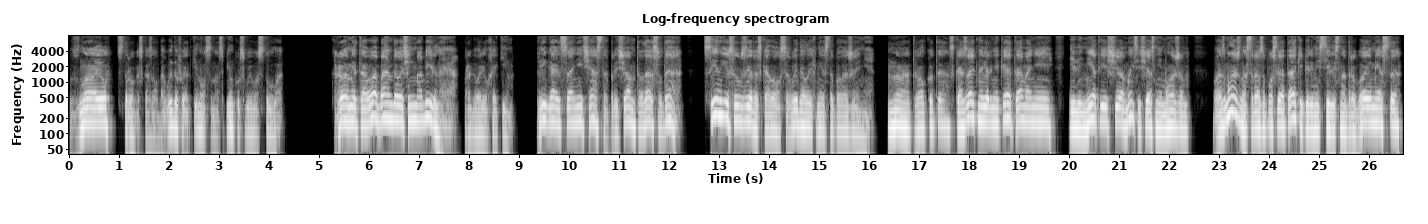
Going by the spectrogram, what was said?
«Знаю», — строго сказал Давыдов и откинулся на спинку своего стула. «Кроме того, банда очень мобильная», — проговорил Хаким. «Двигаются они часто, причем туда-сюда. Сын Юсуфзы раскололся, выдал их местоположение. Ну, а толку-то? Сказать наверняка, там они или нет еще, мы сейчас не можем. Возможно, сразу после атаки переместились на другое место.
